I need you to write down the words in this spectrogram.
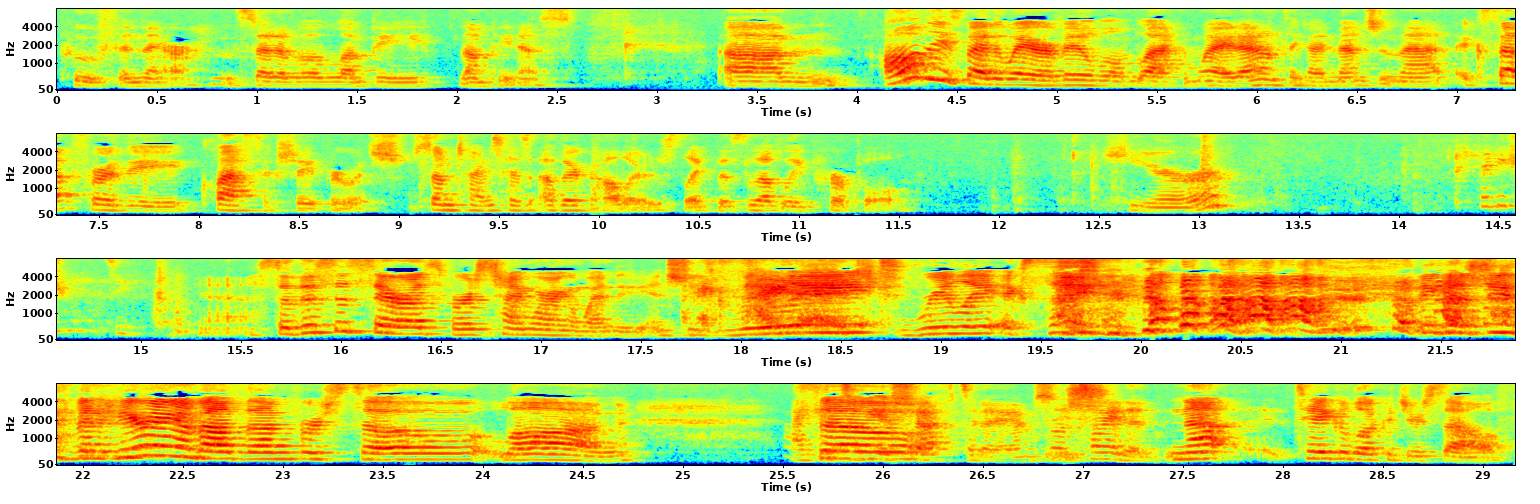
poof in there instead of a lumpy lumpiness. Um, all of these, by the way, are available in black and white. I don't think I mentioned that, except for the classic shaper, which sometimes has other colors, like this lovely purple. Here. Pretty fancy. Yeah. So this is Sarah's first time wearing a Wendy, and she's Excited. really, really excited because she's been hearing about them for so long. I get to be So- a chef today. I'm so excited. Not take a look at yourself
